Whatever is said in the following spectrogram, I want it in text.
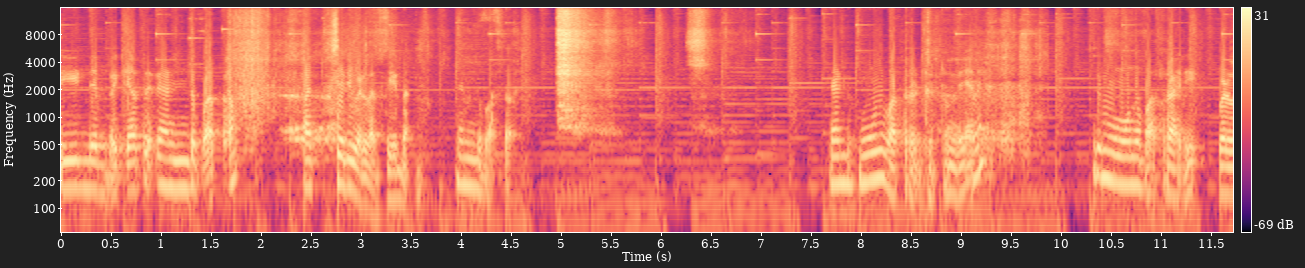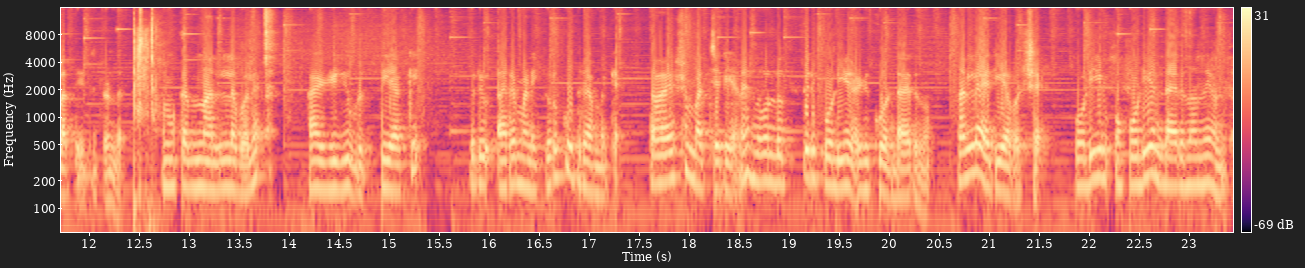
ഈ ഡബ്ബയ്ക്കകത്ത് രണ്ട് പാത്രം പച്ചരി വെള്ളത്തിയിടാം. രണ്ട് പാത്രം. രണ്ട് മൂന്ന് പാത്രം ഇട്ടിട്ടുണ്ട് ഞാൻ ഒരു മൂന്ന് പാത്രം അരി വെള്ളത്തിൽ ഇട്ടിട്ടുണ്ട് നമുക്കത് നല്ലപോലെ കഴുകി വൃത്തിയാക്കി ഒരു അരമണിക്കൂർ കുതിരാൻ വയ്ക്കാം റേഷൻ പച്ചരിയാണ്. അതുകൊണ്ട് ഒത്തിരി പൊടി അഴുക്കും ഉണ്ടായിരുന്നു. നല്ല അരിയാണ് പക്ഷെ. പൊടിയും പൊടി ഉണ്ടായിരുന്നേ ഉണ്ട്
